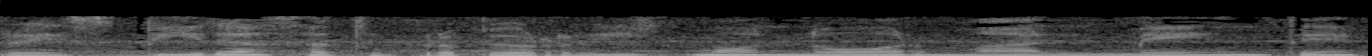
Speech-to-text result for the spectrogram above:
Respiras a tu propio ritmo normalmente.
